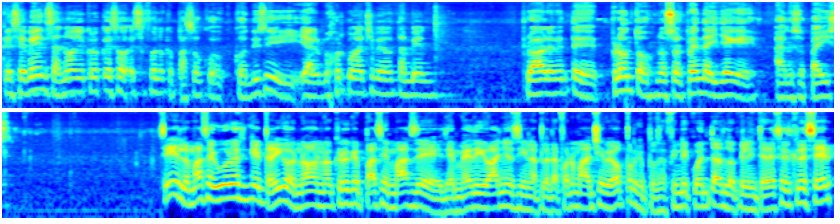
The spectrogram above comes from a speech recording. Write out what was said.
que se venza, ¿no? Yo creo que eso, eso fue lo que pasó con, Disney y, a lo mejor con HBO también probablemente pronto nos sorprenda y llegue a nuestro país. Sí, lo más seguro es que te digo, no, no creo que pase más de, medio año sin la plataforma HBO, porque pues a fin de cuentas lo que le interesa es crecer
